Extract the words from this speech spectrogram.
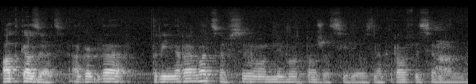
отказать. А когда тренироваться, все у него тоже серьезно, профессионально.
